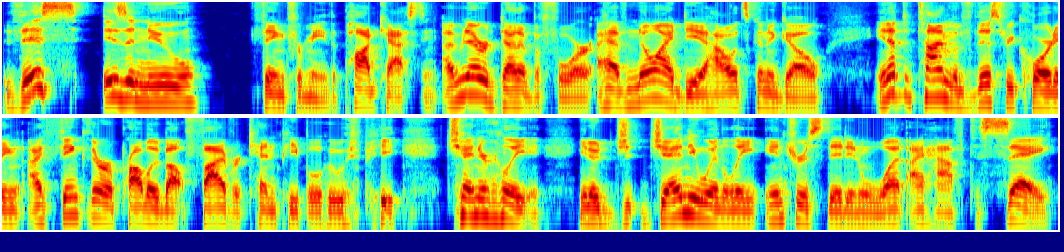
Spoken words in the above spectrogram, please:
this is a new thing for me, the podcasting. I've never done it before. I have no idea how it's going to go. And at the time of this recording, I think there are probably about five or 10 people who would be genuinely, you know, g- genuinely interested in what I have to say.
